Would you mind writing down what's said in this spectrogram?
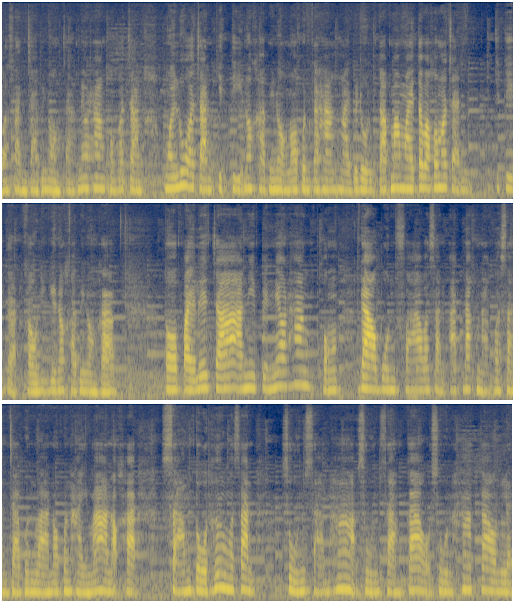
วสันจ้าพี่น้องจากแนวทางของอาจารย์หวยลู่อาจารย์กิตติเนาะค่ะพี่น้องเนาะเพิ่นก็ห่างหายไปโดนกลับมาใหม่แต่ว่าของอาจารย์กิตติก็เขาดีอยู่เนาะค่ะพี่น้องค่ะ ต่อไปเลยจ้า อันนี้เป็นแนวทางของดาวบนฟ้าวสันอัดนักหนักวสันจาเพิ่นวาเนาะเพิ่นไห้มาเนาะค่ะสามตัวเทิงวสัน035 039 059 และ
